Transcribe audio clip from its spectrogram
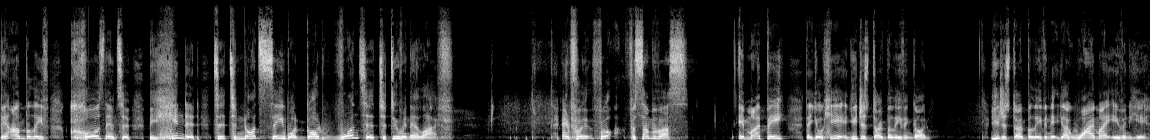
Their unbelief caused them to be hindered to, to not see what God wanted to do in their life. And for, for, for some of us, it might be that you're here and you just don't believe in God. You just don't believe in it. You're like, why am I even here?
